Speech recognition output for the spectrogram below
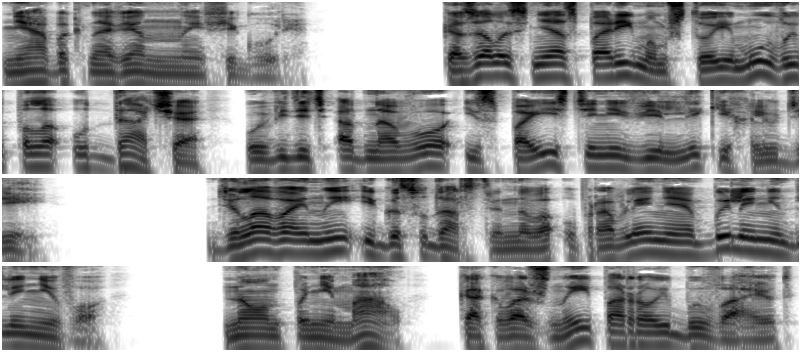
необыкновенной фигуре. Казалось неоспоримым, что ему выпала удача увидеть одного из поистине великих людей. Дела войны и государственного управления были не для него, но он понимал, как важны порой бывают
